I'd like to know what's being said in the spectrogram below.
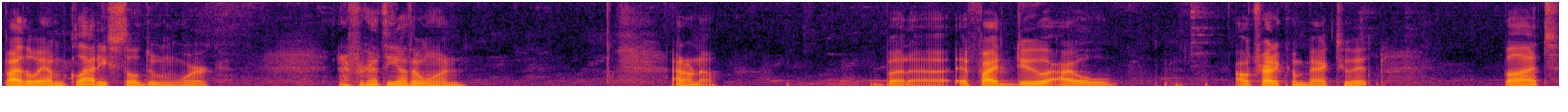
By the way, I'm glad he's still doing work. And I forgot the other one. I don't know. But uh, if I do, I'll I'll try to come back to it. But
